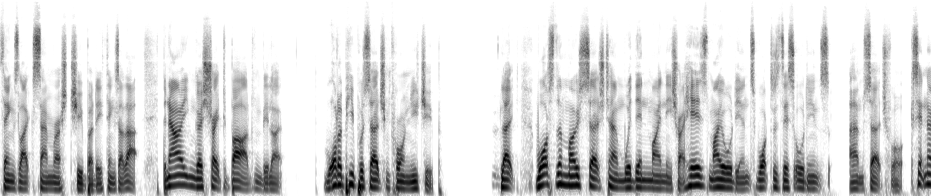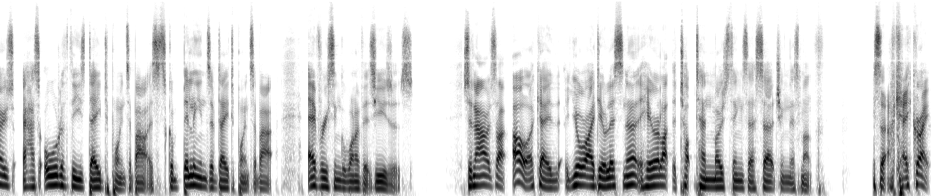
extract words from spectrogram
things like SEMrush, TubeBuddy, things like that. But now you can go straight to Bard and be like, what are people searching for on YouTube? Like, what's the most search term within my niche? Right, here's my audience. What does this audience um, search for? Because it knows it has all of these data points about us. It's got billions of data points about every single one of its users. So now it's like, oh, okay, your ideal listener. Here are like the top ten most things they're searching this month. So okay, great.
